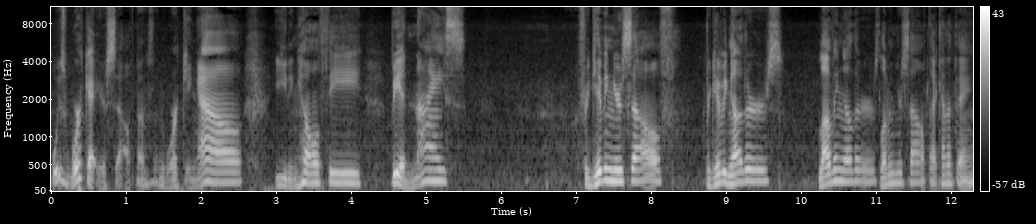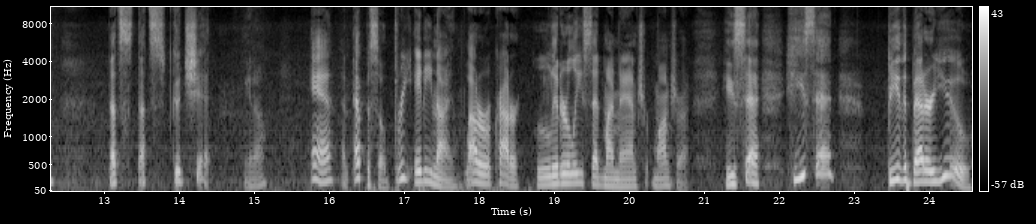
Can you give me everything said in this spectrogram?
Always work at yourself. That's working out, eating healthy, being nice, forgiving yourself, forgiving others, loving others, loving yourself, that kind of thing. That's that's good shit, you know? And an episode 389, Louder or Crowder, literally said my mantra, mantra. He said he said be the better you.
